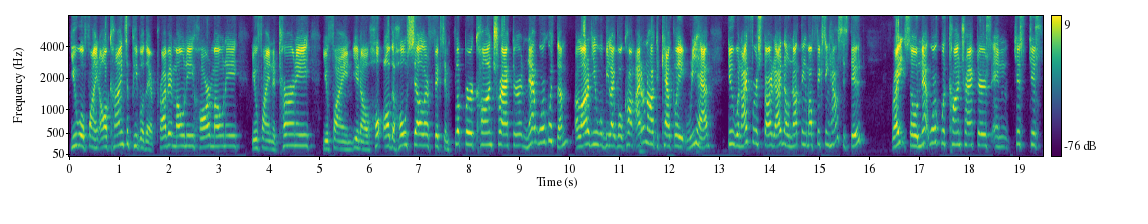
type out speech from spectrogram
You will find all kinds of people there private money, hard money. You'll find attorney. You find, you know, ho- all the wholesaler, fix and flipper, contractor. Network with them. A lot of you will be like, well, Kong, I don't know how to calculate rehab. Dude, when I first started, I know nothing about fixing houses, dude. Right? So network with contractors and just, just,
